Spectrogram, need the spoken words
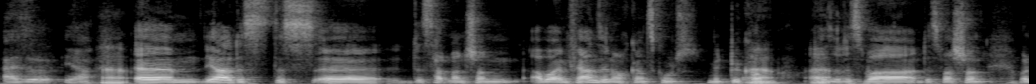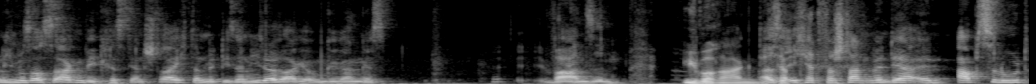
Also, ja. Ja, ähm, ja das, das, äh, das hat man schon, aber im Fernsehen auch ganz gut mitbekommen. Also das war, das war schon. Und ich muss auch sagen, wie Christian Streich dann mit dieser Niederlage umgegangen ist. Wahnsinn überragend. Also ich, ich hätte verstanden, wenn der in absolut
